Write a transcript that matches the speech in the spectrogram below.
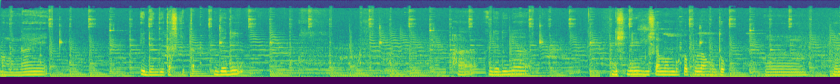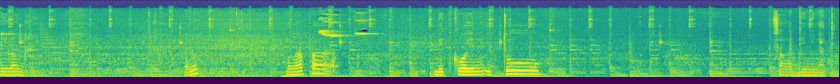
mengenai identitas kita. Jadi uh, jadinya di sini bisa membuka peluang untuk um, laundry. Lalu mengapa Bitcoin itu sangat diminati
